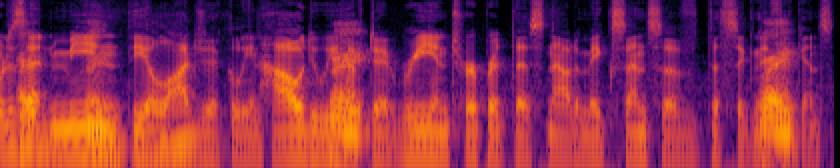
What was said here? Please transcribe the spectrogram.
What does Right, that mean right. theologically, and how do we have to reinterpret this now to make sense of the significance,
